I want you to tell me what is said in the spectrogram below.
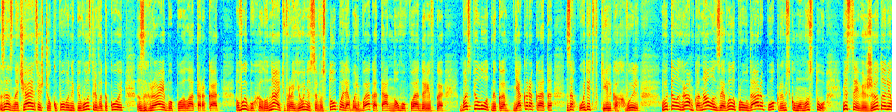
Зазначається, що окупований півострів атакують зграї БПЛА та ракет. Вибухи лунають в районі Севастополя, Больбека та Новопедорівки. Безпілотники, як і ракети, заходять в кілька хвиль. В телеграм-каналах заявили про удари по Кримському мосту. Місцеві жителі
